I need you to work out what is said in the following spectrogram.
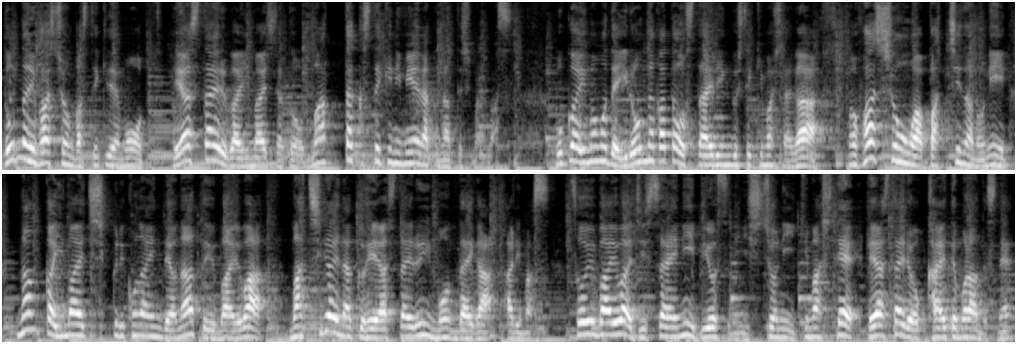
どんなにファッションが素敵でもヘアスタイルがいまいちだと全く素敵に見えなくなってしまいます。僕は今までいろんな方をスタイリングしてきましたが、まあ、ファッションはバッチリなのになんかいまいちしっくりこないんだよなという場合は間違いなくヘアスタイルに問題があります。そういう場合は実際に美容室に一緒に行きましてヘアスタイルを変えてもらうんですね。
